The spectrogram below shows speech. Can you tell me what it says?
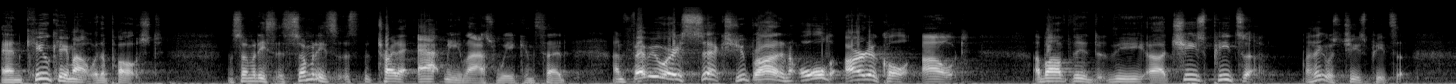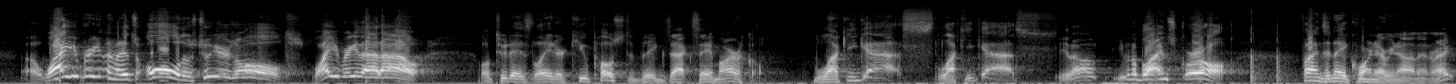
And Q came out with a post. And somebody somebody tried to at me last week and said, on February 6th, you brought an old article out about the, the uh, cheese pizza. I think it was cheese pizza. Uh, why are you bringing that? It's old. It was two years old. Why are you bringing that out? Well, two days later, Q posted the exact same article. Lucky guess. Lucky guess. You know, even a blind squirrel finds an acorn every now and then, right?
